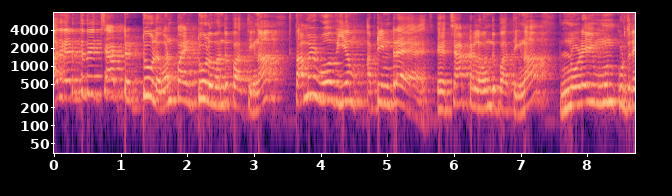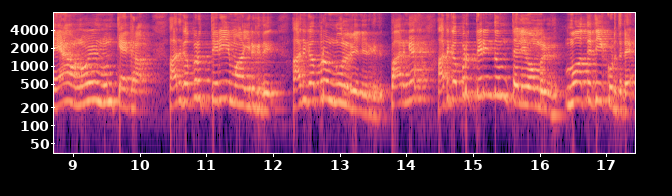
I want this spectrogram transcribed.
அதுக்கு அடுத்தது சாப்டர் டூவில் ஒன் பாயிண்ட் டூவில் வந்து பார்த்தீங்கன்னா தமிழ் ஓவியம் அப்படின்ற சாப்டரில் வந்து பார்த்தீங்கன்னா நுழையும் முன் கொடுத்துட்டேன். ஏன்னா அவன் நுழையும் முன் கேட்குறான். அதுக்கப்புறம் தெரியுமா இருக்குது? அதுக்கப்புறம் நூல்வேல் இருக்குது. பாருங்க. அதுக்கப்புறம் தெரிந்தும் தெளிவும் இருக்குது. மொத்தத்தையும் கொடுத்துட்டேன்.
